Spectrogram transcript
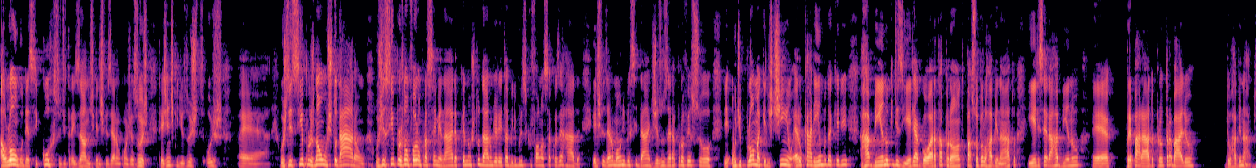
ao longo desse curso de três anos que eles fizeram com Jesus, tem gente que diz os, os, é, os discípulos não estudaram, os discípulos não foram para a seminária porque não estudaram direito a Bíblia, por isso que falam essa coisa errada. Eles fizeram uma universidade, Jesus era professor, o diploma que eles tinham era o carimbo daquele rabino que dizia: ele agora está pronto, passou pelo rabinato e ele será rabino é, preparado para o trabalho do rabinato.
